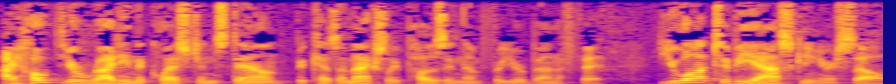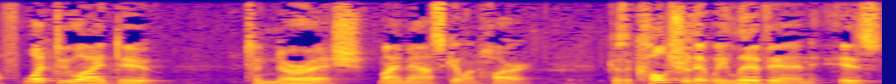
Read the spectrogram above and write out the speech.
I hope you're writing the questions down because I'm actually posing them for your benefit. You ought to be asking yourself, what do I do to nourish my masculine heart? Because the culture that we live in is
